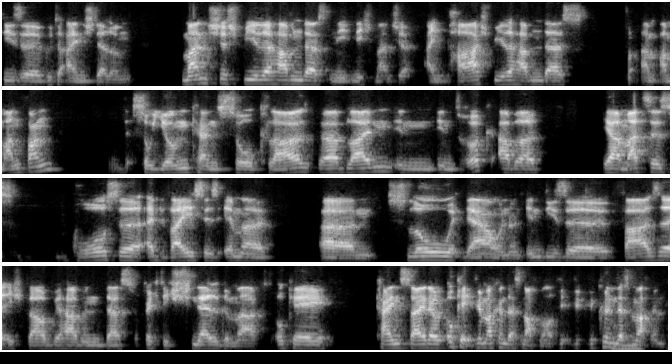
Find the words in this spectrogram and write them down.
diese gute Einstellung. Manche Spiele haben das, nee, nicht manche, ein paar Spiele haben das am, am Anfang. So jung kann so klar äh, bleiben in, in Druck, aber ja, Matzes große Advice ist immer um, slow it down. Und in dieser Phase, ich glaube, wir haben das richtig schnell gemacht. Okay, kein Sideout. Okay, wir machen das nochmal. Wir, wir können das mhm. machen.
